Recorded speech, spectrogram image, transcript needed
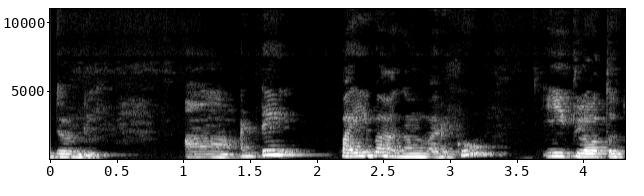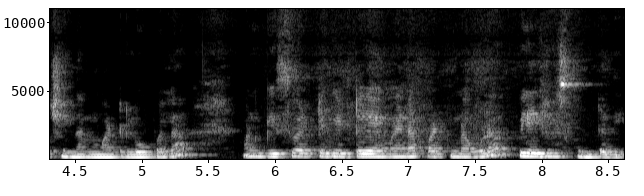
ఇదండి. అంటే పై భాగం వరకు ఈ క్లాత్ వచ్చిందనమాట లోపల. మనకి స్వెట్ గిట్ ఏమైనా పట్టినా కూడా పే చూసుకుంటుంది.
